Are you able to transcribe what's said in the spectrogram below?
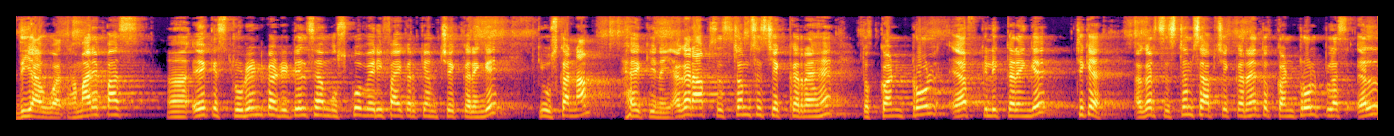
दिया हुआ था। हमारे पास एक स्टूडेंट का डिटेल्स है, हम उसको वेरीफाई करके हम चेक करेंगे कि उसका नाम है कि नहीं। अगर आप सिस्टम से चेक कर रहे हैं तो कंट्रोल एफ़ क्लिक करेंगे, ठीक है? अगर सिस्टम से आप चेक कर रहे हैं तो कंट्रोल प्लस एल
